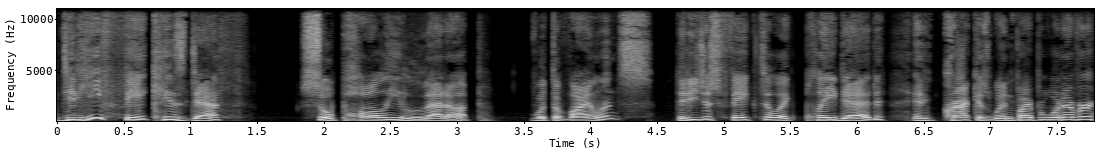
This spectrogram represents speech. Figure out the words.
Did he fake his death so Paulie let up with the violence? Did he just fake to like play dead and crack his windpipe or whatever?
